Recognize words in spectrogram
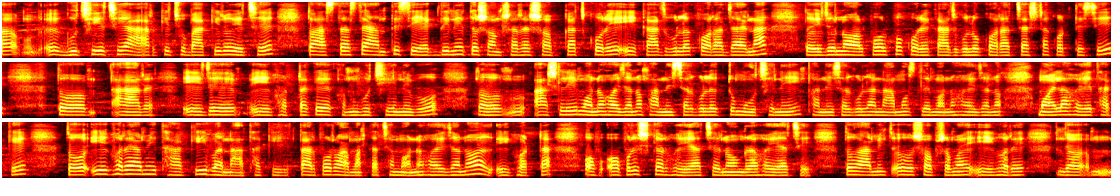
এ, গুছিয়েছি আর কিছু বাকি রয়েছে। তো আস্তে আস্তে আনতেছি। একদিনে তো সংসারের সব কাজ করে এই কাজগুলো করা যায় না। তো এই জন্য অল্প অল্প করে কাজগুলো করার চেষ্টা করতেছি। তো আর এই যে এই ঘরটাকে এখন গুছিয়ে নেব। তো আসলেই মনে হয় যেন ফার্নিচারগুলো একটু মুছে নেই। ফার্নিচারগুলো না মুছলে মনে হয় যেন ময়লা হয়ে থাকে। তো এই ঘরে আমি থাকি বা না থাকি তারপরও আমার কাছে মনে হয় যেন এই ঘরটা অপ- অপরিষ্কার হয়ে আছে, নোংরা হয়ে আছে। তো আমি তো সবসময় এই ঘরে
